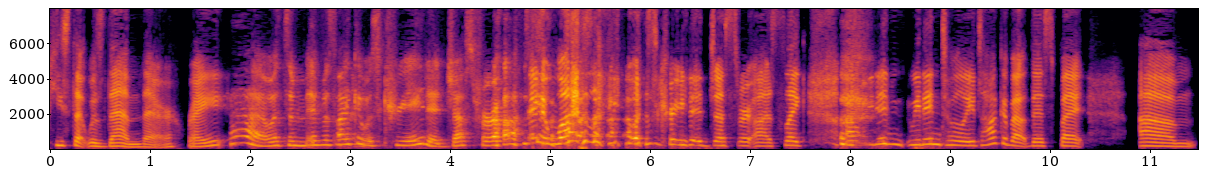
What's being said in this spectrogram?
piece that was them there, right? Yeah, it was. It was like it was created just for us. It was like it was created just for us. Like uh, we didn't we didn't totally talk about this, but um,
